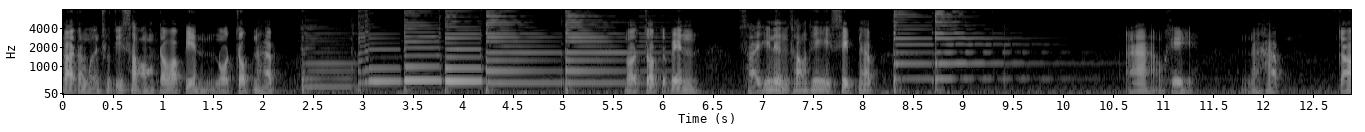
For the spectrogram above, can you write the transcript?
ก็จะเหมือนชุดที่ 2 แต่ว่าเปลี่ยนโน้ตจบนะครับโน้ตจบจะเป็นสายที่ 1 ช่องที่ 10 นะครับอ่าโอเคนะครับ ก็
